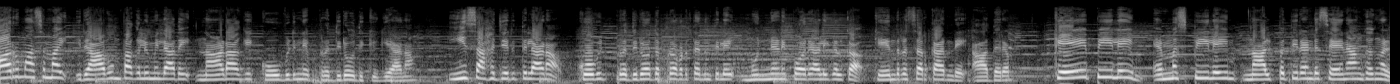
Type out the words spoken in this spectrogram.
ആറുമാസമായി രാവും പകലുമില്ലാതെ നാടാകെ കോവിഡിനെ പ്രതിരോധിക്കുകയാണ്. ഈ സാഹചര്യത്തിലാണ് കോവിഡ് പ്രതിരോധ പ്രവർത്തനത്തിലെ മുന്നണി പോരാളികൾക്ക് കേന്ദ്ര സർക്കാരിന്റെ ആദരം. കെ എ പിയിലെയും എം എസ് പിയിലെയും നാൽപ്പത്തിരണ്ട് സേനാംഗങ്ങൾ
